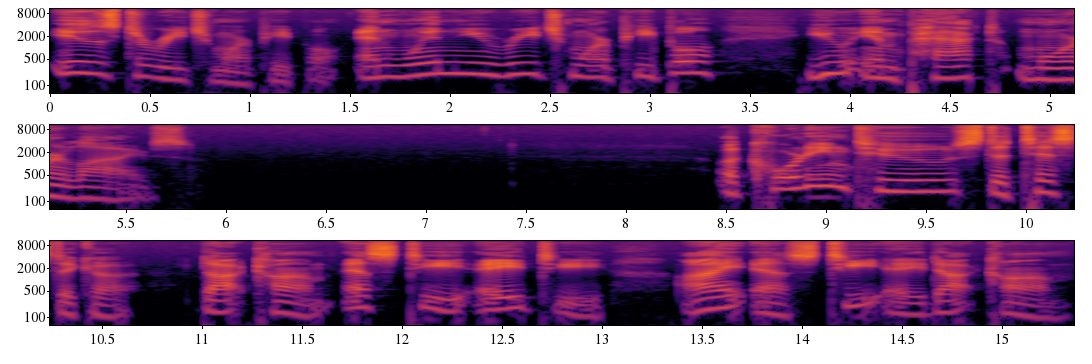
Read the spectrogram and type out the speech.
is to reach more people. And when you reach more people, you impact more lives. According to Statistica.com, S T A T I S T A.com,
